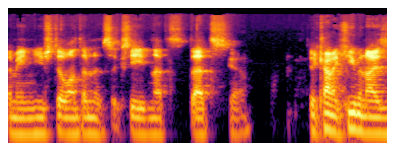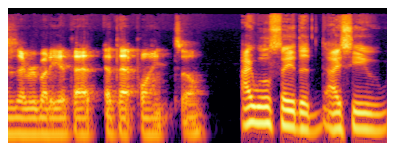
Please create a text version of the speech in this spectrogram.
i mean you still want them to succeed and that's that's Yeah. it kind of humanizes everybody at that at that point so I will say that I see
